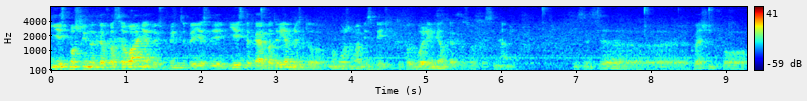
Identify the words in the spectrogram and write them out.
есть машина для фасования, то есть, в принципе, если есть такая потребность, то мы можем обеспечить такой более мелкой фасовкой семян. This is a question for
